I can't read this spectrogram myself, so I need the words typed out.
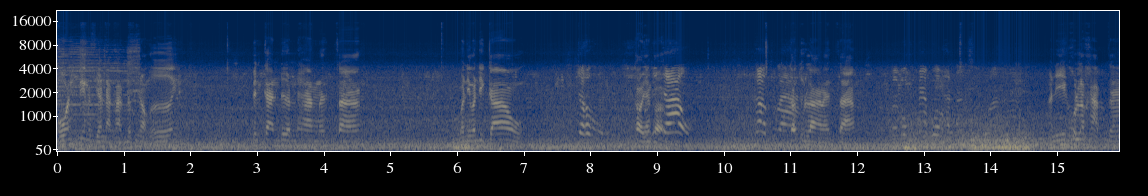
โอ้ยเรียกเสียงหนักครับเด้อพี่น้องเอ้ย เป็นการเดินทางนะจ้าวันนี้วันที่เก้าเจ้าเก้ายังก่อนเจ้าเก้าตุลาเก้าตุลานะจ้าไปบอกแม่บวงหันหนังสือมาอันนี้คนละขับจ้า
